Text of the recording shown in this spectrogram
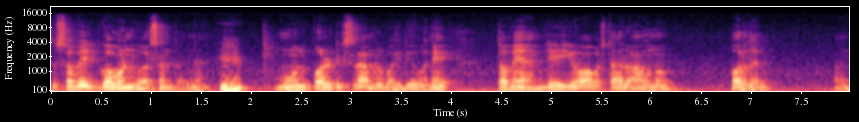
त सबै गभर्न गर्छ नि त होइन? मूल पोलिटिक्स राम्रो भइदियो भने तपाईँ हामीले यो अवस्थाहरू आउनु पर्दैन। होइन?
